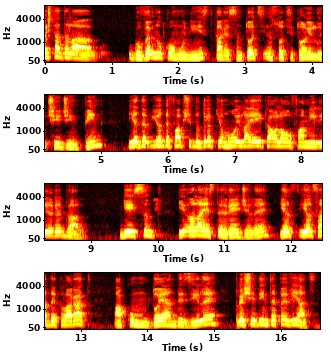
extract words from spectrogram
ăștia de la guvernul comunist, care sunt toți însoțitorii lui Xi Jinping, e de, eu de fapt și de drept eu mă uit la ei ca la o familie regală. Ei sunt, ăla este regele, el, el s-a declarat acum 2 ani de zile președinte pe viață.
